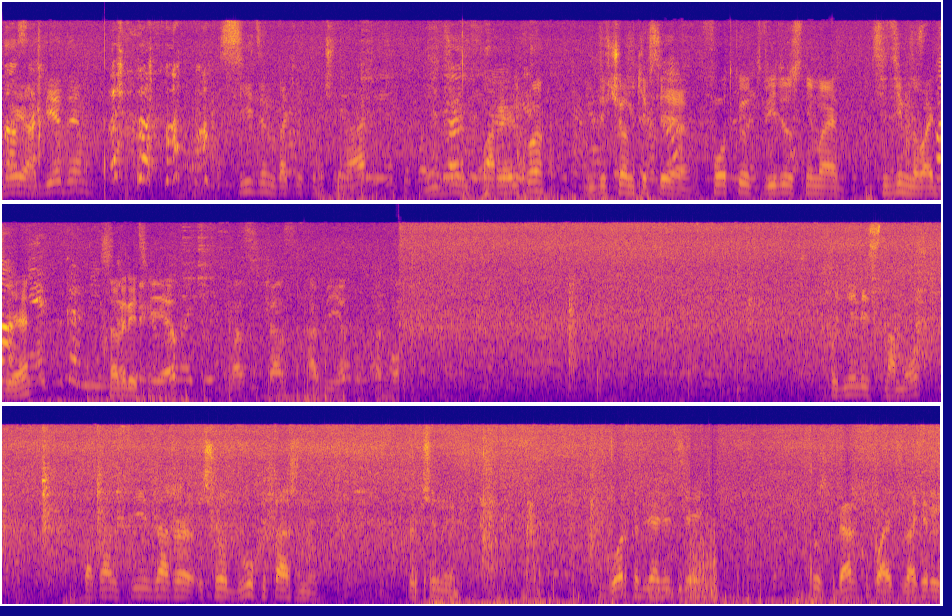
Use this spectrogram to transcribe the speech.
мы обедаем. Сидим на таких копчинах. Едим форельку. Девчонки все фоткают, видео снимают. Сидим на воде. Смотрите. Привет. У нас сейчас обед. Поднялись на мост. Оказывается, есть даже еще двухэтажные копчины. Горка для детей. Слушай, даже купаются, да, Кирилл?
